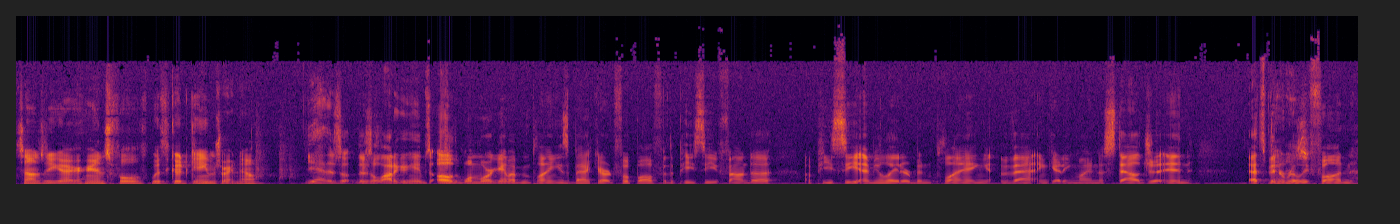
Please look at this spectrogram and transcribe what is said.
Sounds like you got your hands full with good games right now. Yeah, there's a, there's a lot of good games. Oh, the one more game I've been playing is Backyard Football for the PC. Found a, a PC emulator, been playing that and getting my nostalgia in. That's been Nice. really fun.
